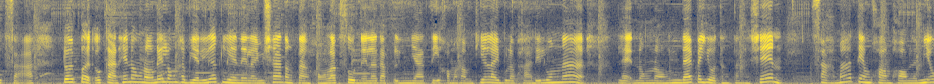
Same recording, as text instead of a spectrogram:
ศึกษา โดยเปิดโอกาสให้น้องๆได้ลงทะเบียนเลือกเรียนในรายวิชาต่างๆ ของหลักสูตรในระดับปริญญาตรีของมหาวิทยาลัยบุรพาได้ล่วงหน้า และน้องๆได้ประโยชน์ต่างๆ เช่น สามารถเตรียมความพร้อมและมีโอ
